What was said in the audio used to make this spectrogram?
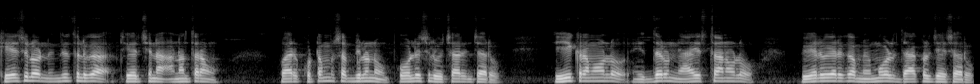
కేసులో నిందితులుగా చేర్చిన అనంతరం వారి కుటుంబ సభ్యులను పోలీసులు విచారించారు. ఈ క్రమంలో ఇద్దరు న్యాయస్థానంలో వేరువేరుగా మెమోలు దాఖలు చేశారు.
